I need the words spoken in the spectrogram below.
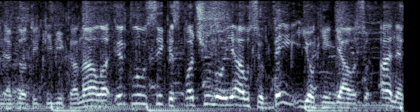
Anekdotai TV kanalą ir klausykis pačių naujausių bei jokingiausių anekdotų.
